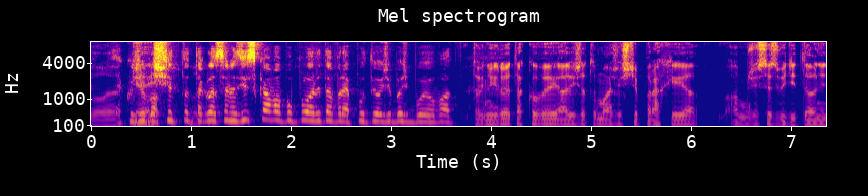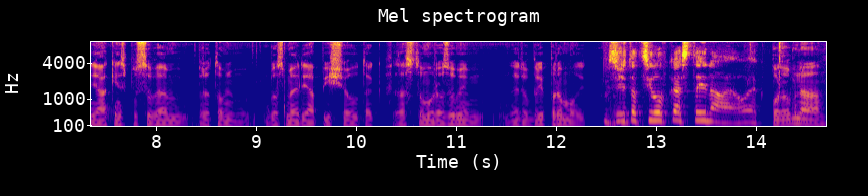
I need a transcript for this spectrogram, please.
Vole, Jakože vlastně to, vole. takhle se nezískává popularita v repu, tyjo, že budeš bojovat. tak někdo je takový a když za to máš ještě prachy a, a můžeš se zviditelně nějakým způsobem, že to dost média píšou, tak zase tomu rozumím. Je dobrý promo. Myslím, že ta cílovka je stejná, jo. Jak Podobná.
